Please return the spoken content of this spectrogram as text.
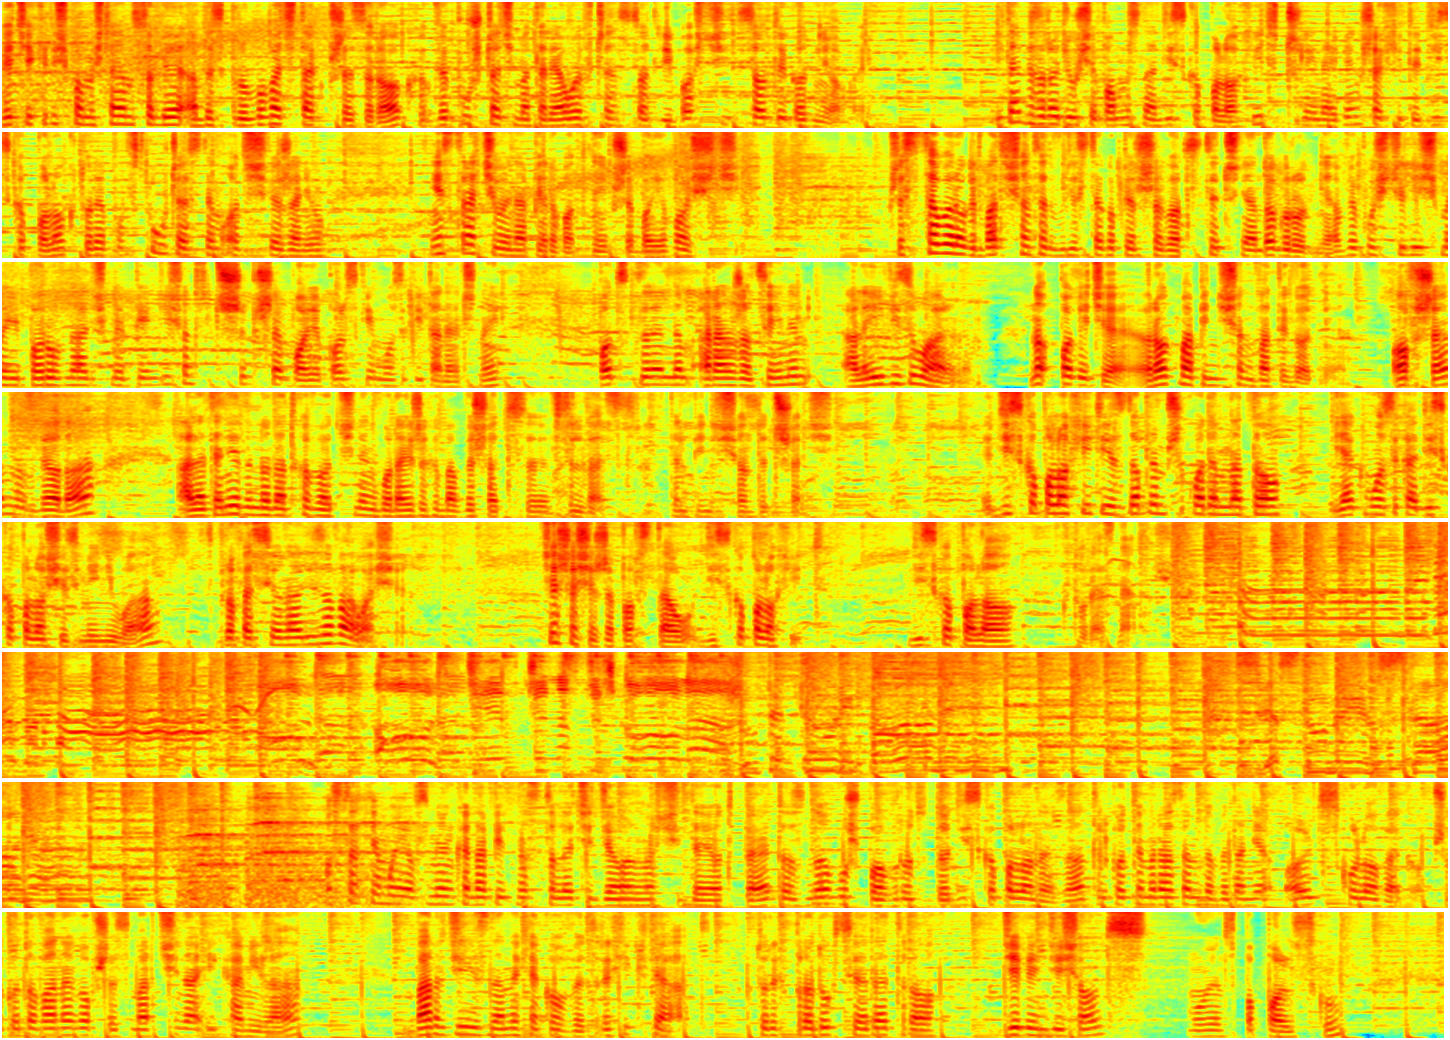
Wiecie, kiedyś pomyślałem sobie, aby spróbować tak przez rok wypuszczać materiały w częstotliwości cotygodniowej. I tak zrodził się pomysł na Disco Polo Hit, czyli największe hity Disco Polo, które po współczesnym odświeżeniu nie straciły na pierwotnej przebojowości. Przez cały rok 2021 od stycznia do grudnia wypuściliśmy i porównaliśmy 53 przeboje polskiej muzyki tanecznej pod względem aranżacyjnym, ale i wizualnym. No powiecie, rok ma 52 tygodnie. Owszem, zgoda, ale ten jeden dodatkowy odcinek bodajże chyba wyszedł w Sylwestra, ten 53. Disco Polo Hit jest dobrym przykładem na to, jak muzyka disco polo się zmieniła, sprofesjonalizowała się. Cieszę się, że powstał Disco Polo Hit. Disco Polo, które znasz. Moja wzmianka na 15-lecie działalności DJP to znowuż powrót do disco poloneza, tylko tym razem do wydania oldschoolowego, przygotowanego przez Marcina i Kamila, bardziej znanych jako Wytrych i Kwiat, których produkcje retro 90, mówiąc po polsku,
